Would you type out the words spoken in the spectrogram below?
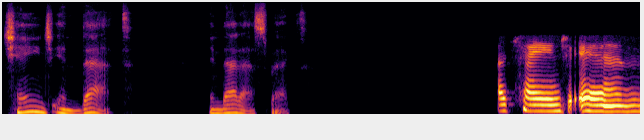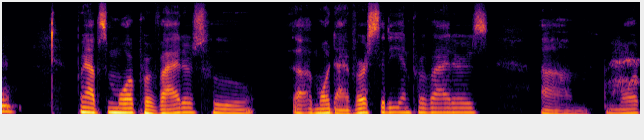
change in that in that aspect? A change in perhaps more providers who uh, more diversity in providers um, more?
